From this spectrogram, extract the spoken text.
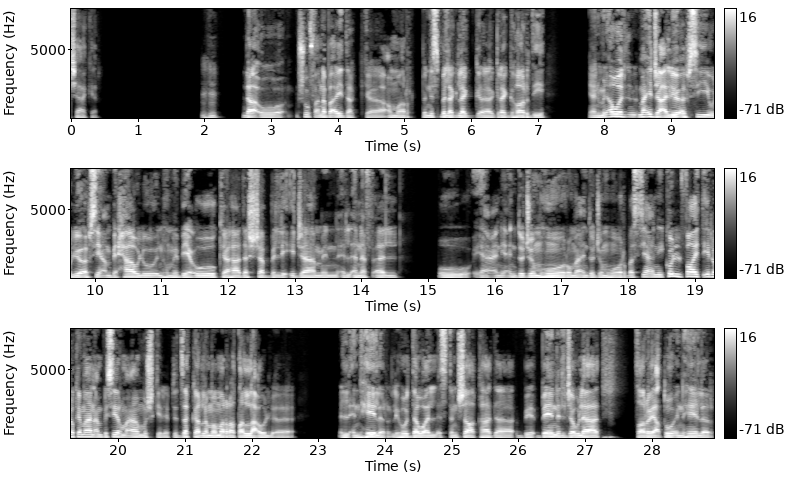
شاكر. لا وشوف أنا بأيدك عمر. بالنسبة لجريج هاردي يعني من أول ما اجى على ال UFC وال UFC عم بيحاولوا إنهم يبيعوه كهذا الشاب اللي اجى من ال NFL ويعني عنده جمهور وما عنده جمهور بس يعني كل fight له كمان عم بيصير معاه مشكلة. بتتذكر لما مرة طلعوا ال inhaler اللي هو دواء الاستنشاق هذا بين الجولات صاروا يعطوه inhaler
